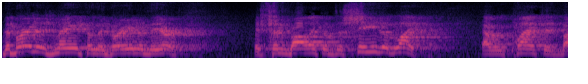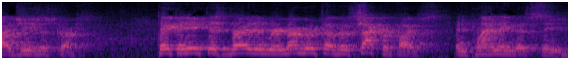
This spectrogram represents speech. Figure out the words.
The bread is made from the grain of the earth. It's symbolic of the seed of life that was planted by Jesus Christ. Take and eat this bread in remembrance of his sacrifice in planting this seed.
